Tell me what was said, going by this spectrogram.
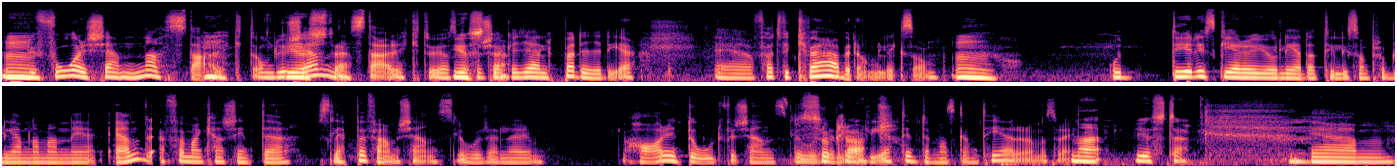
Mm. Du får känna starkt. Om du Just känner det. starkt och jag ska Just det. försöka hjälpa dig i det. Eh, för att vi kväver dem liksom. Mm. Och det riskerar ju att leda till liksom problem när man är äldre. För man kanske inte släpper fram känslor eller har inte ord för känslor. Såklart. Eller vet inte hur man ska hantera dem och sådär. Nej, just det. Ehm,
